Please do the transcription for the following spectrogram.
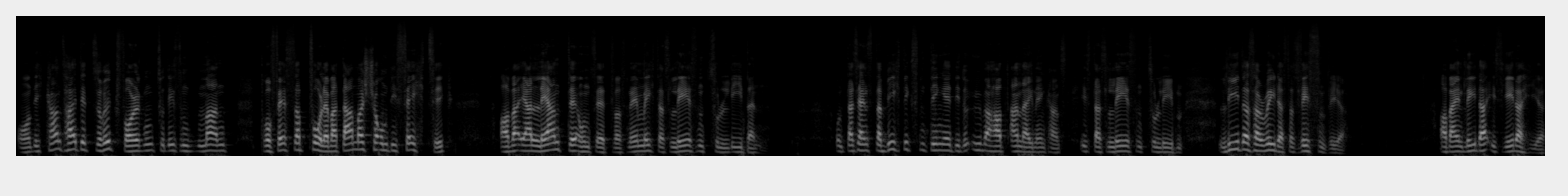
Und ich kann es heute zurückfolgen zu diesem Mann, Professor Pfohl. Er war damals schon um die 60, aber er lernte uns etwas, nämlich das Lesen zu lieben. Und das ist eines der wichtigsten Dinge, die du überhaupt aneignen kannst, ist das Lesen zu lieben. Leaders are Readers, das wissen wir. Aber ein Leader ist jeder hier,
